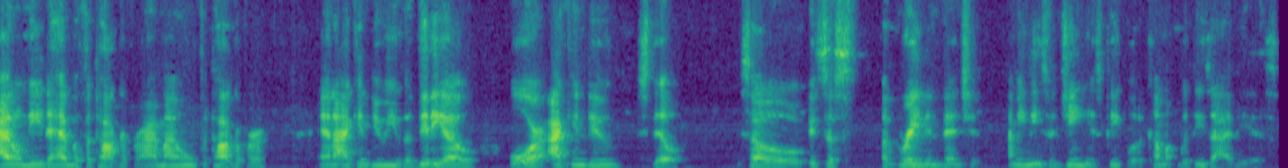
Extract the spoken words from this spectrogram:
i don't need to have a photographer. I'm my own photographer and i can do either video or i can do still so it's just a great invention I mean, these are genius people to come up with these ideas.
